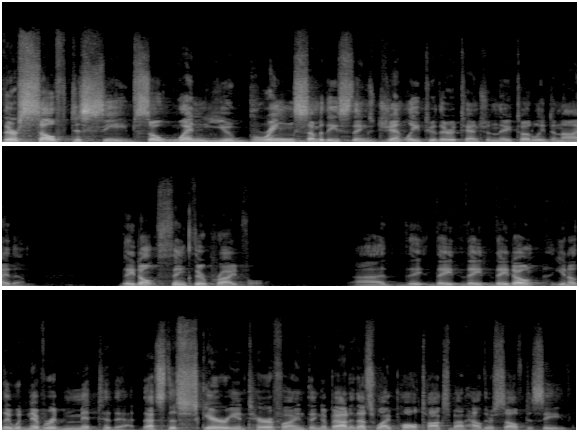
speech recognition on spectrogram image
they're self deceived. So when you bring some of these things gently to their attention, they totally deny them. They don't think they're prideful. Uh, they, they, they, they don't, you know, they would never admit to that. That's the scary and terrifying thing about it. That's why Paul talks about how they're self deceived.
